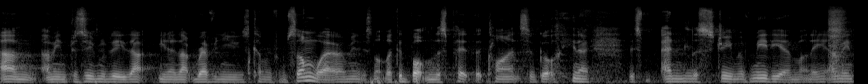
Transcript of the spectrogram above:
Um, I mean, presumably that you know that revenue is coming from somewhere. I mean, it's not like a bottomless pit that clients have got. You know, this endless stream of media money. I mean,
